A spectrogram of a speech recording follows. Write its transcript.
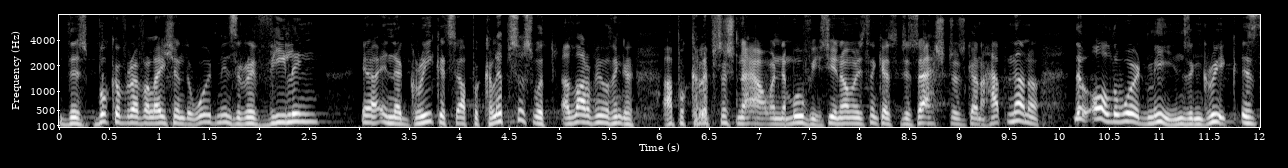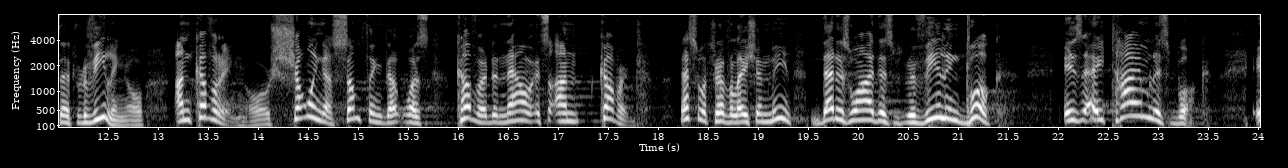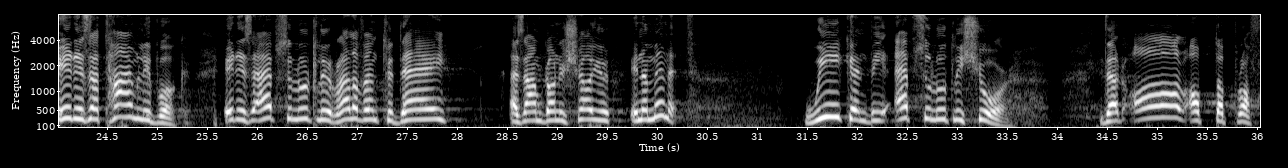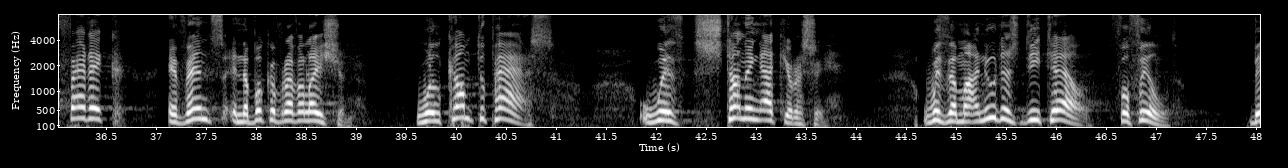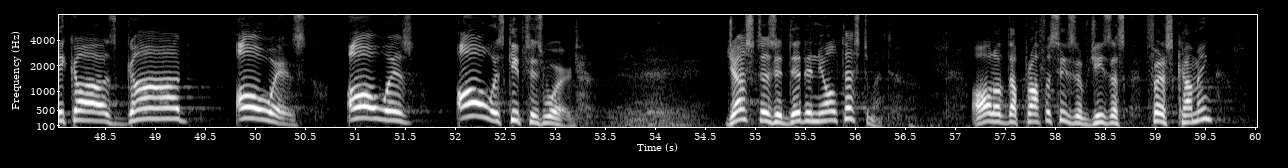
this book of Revelation, the word means revealing you know, in the Greek, it's apocalypsis. With a lot of people think of now in the movies. You know, you think it's disaster is going to happen. No, no. The, all the word means in Greek is that revealing or uncovering or showing us something that was covered and now it's uncovered. That's what Revelation means. That is why this revealing book is a timeless book. It is a timely book. It is absolutely relevant today, as I'm going to show you in a minute we can be absolutely sure that all of the prophetic events in the book of Revelation will come to pass with stunning accuracy, with the minutest detail fulfilled, because God always, always, always keeps His word, just as it did in the Old Testament. All of the prophecies of Jesus' first coming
